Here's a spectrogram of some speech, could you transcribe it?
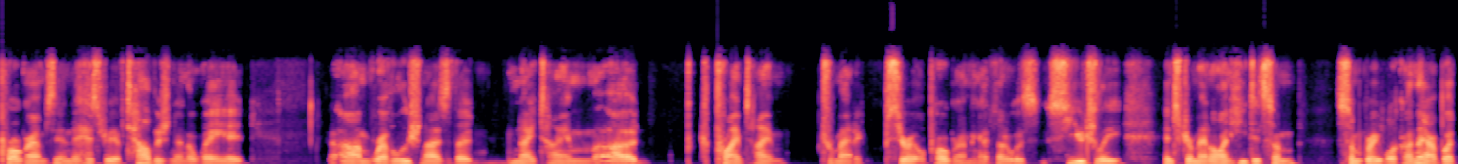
programs in the history of television and the way it um, revolutionized the nighttime, uh, primetime dramatic serial programming. I thought it was hugely instrumental, and he did some some great work on there. But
